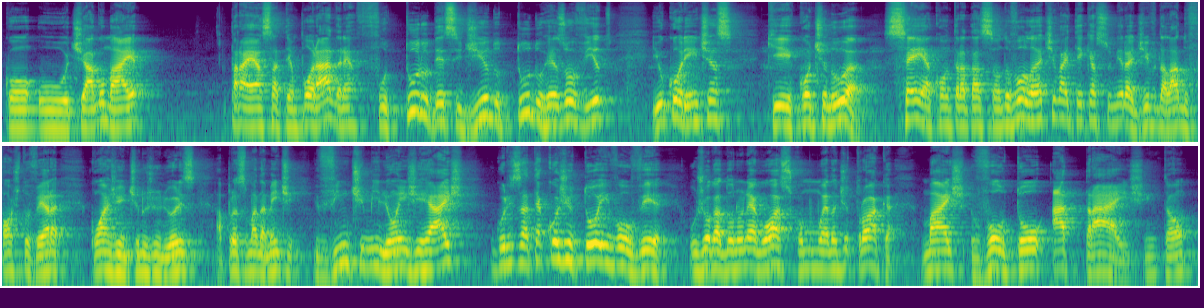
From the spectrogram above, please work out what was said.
com o Thiago Maia para essa temporada, né? Futuro decidido, tudo resolvido. E o Corinthians, que continua sem a contratação do volante, vai ter que assumir a dívida lá do Fausto Vera com Argentinos Juniores, aproximadamente 20 milhões de reais. O Corinthians até cogitou envolver o jogador no negócio como moeda de troca, mas voltou atrás. Então,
